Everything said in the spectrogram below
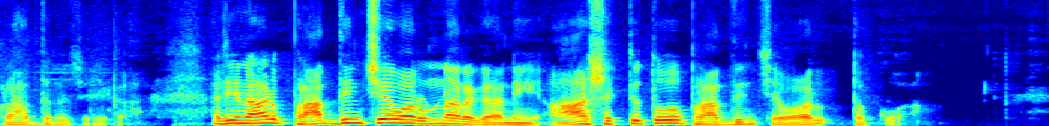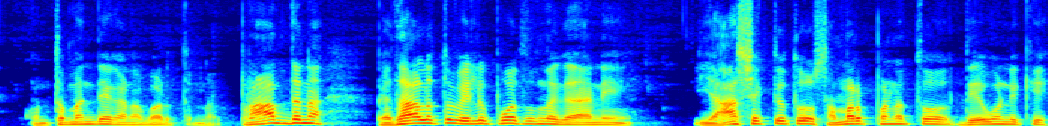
ప్రార్థన చేయగా అది ఈనాడు ప్రార్థించేవారు ఉన్నారు కానీ ఆసక్తితో ప్రార్థించేవారు తక్కువ. కొంతమందే కనబడుతున్నారు. ప్రార్థన పెదాలతో వెళ్ళిపోతుంది కానీ ఈ ఆసక్తితో సమర్పణతో దేవునికి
